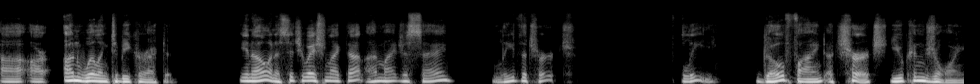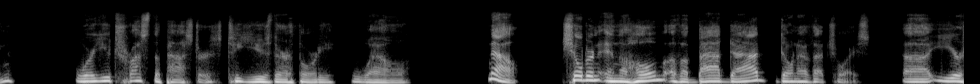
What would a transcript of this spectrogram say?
uh, are unwilling to be corrected. You know, in a situation like that, I might just say, leave the church, flee, go find a church you can join where you trust the pastors to use their authority well. Now, children in the home of a bad dad don't have that choice. Uh, your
